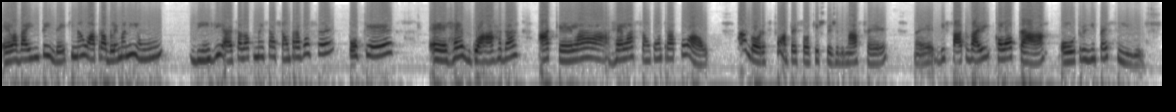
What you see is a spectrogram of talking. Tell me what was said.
ela vai entender que não há problema nenhum de enviar essa documentação para você, porque é, resguarda aquela relação contratual. Agora, se for uma pessoa que esteja de má fé, né, de fato vai colocar outros empecilhos.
